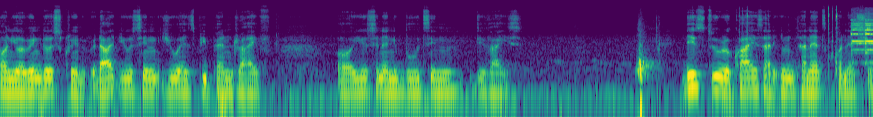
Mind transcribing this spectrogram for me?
on your Windows screen without using USB pen drive or using any booting device. This tool requires an internet connection.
